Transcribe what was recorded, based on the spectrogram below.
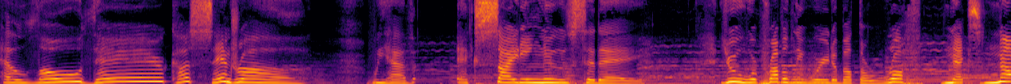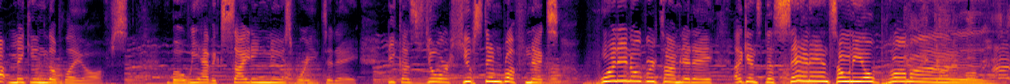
Hello there, Cassandra. We have exciting news today. You were probably worried about the Roughnecks not making the playoffs. But we have exciting news for you today because your Houston Roughnecks won in overtime today against the San Antonio Brahmas.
